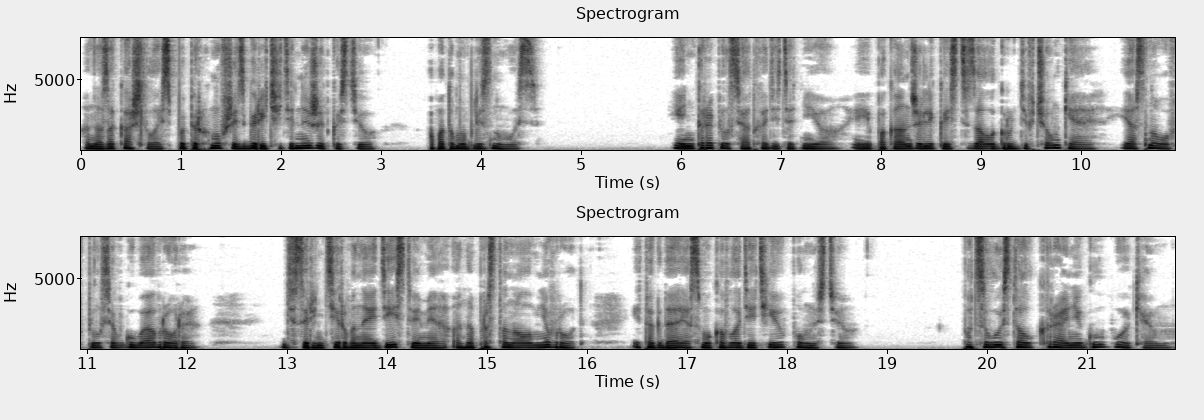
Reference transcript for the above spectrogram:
Она закашлялась, поперхнувшись горячительной жидкостью — а потом облизнулась. Я не торопился отходить от нее, и пока Анжелика истязала грудь девчонки, я снова впился в губы Авроры. Дезориентированная действиями, она простонала мне в рот, и тогда я смог овладеть ею полностью. Поцелуй стал крайне глубоким,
